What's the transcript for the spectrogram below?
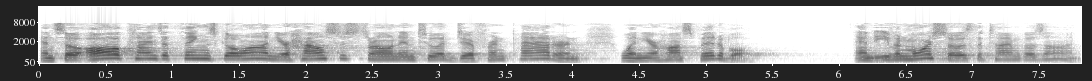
And so all kinds of things go on. Your house is thrown into a different pattern when you're hospitable. And even more so as the time goes on.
